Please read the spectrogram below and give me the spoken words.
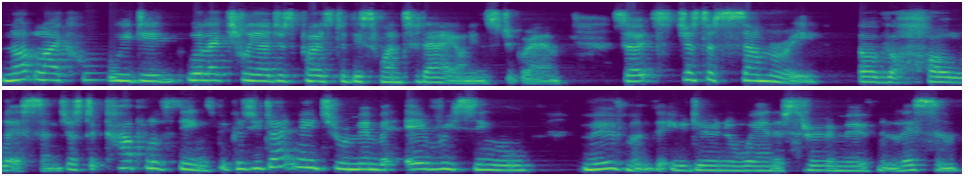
Not like we did, well, actually, I just posted this one today on Instagram. So it's just a summary of the whole lesson, just a couple of things, because you don't need to remember every single movement that you do in awareness through a movement lesson.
